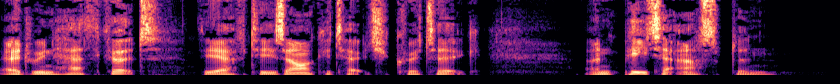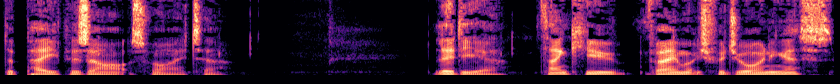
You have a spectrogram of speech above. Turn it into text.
Edwin Heathcote, the FT's architecture critic, and Peter Aspden, the paper's arts writer. Lydia, thank you very much for joining us.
